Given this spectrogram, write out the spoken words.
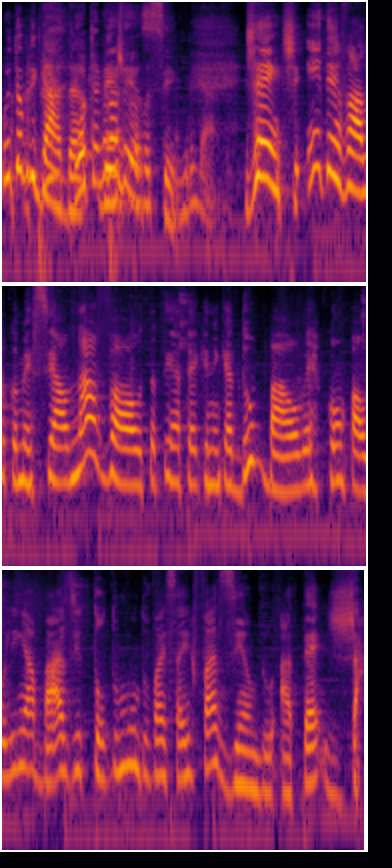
Muito obrigada. Eu que Beijo agradeço. pra você. Obrigada. Gente, intervalo comercial. Na volta tem a técnica do Bauer com Paulinha Base. Todo mundo vai sair fazendo. Até já.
